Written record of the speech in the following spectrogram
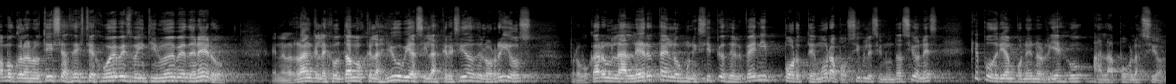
Vamos con las noticias de este jueves 29 de enero. En el arranque les contamos que las lluvias y las crecidas de los ríos provocaron la alerta en los municipios del Beni por temor a posibles inundaciones que podrían poner en riesgo a la población.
